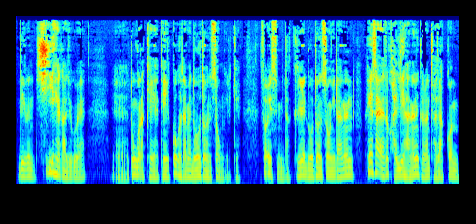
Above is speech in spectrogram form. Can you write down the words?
근데 이건 C 해가지고 왜, 예, 동그랗게 돼 있고, 그 다음에 노던송 이렇게 써 있습니다. 그게 노던송이라는 회사에서 관리하는 그런 저작권,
